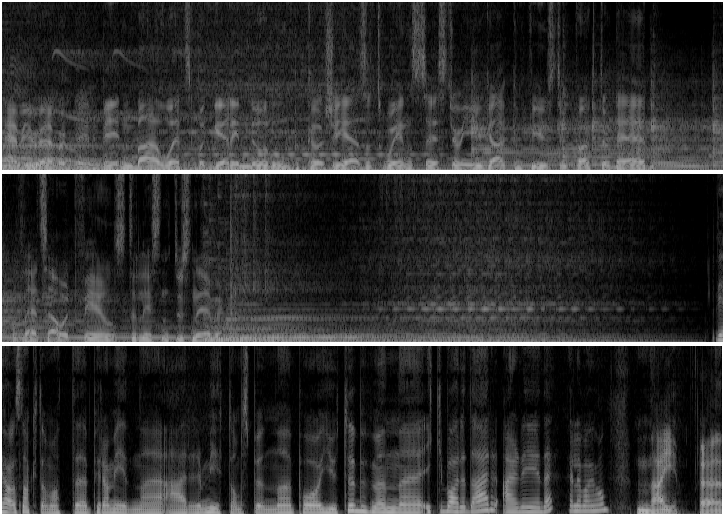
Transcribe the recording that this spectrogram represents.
Have you ever been beaten by a wet spaghetti noodle because she has a twin sister and you got confused and fucked her dad? Well, that's how it feels to listen to Snever. Vi har jo snakket om at eh, pyramidene er myteomspunne på YouTube, men eh, ikke bare der. Er de det, eller hva, Johan? Nei. Eh,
